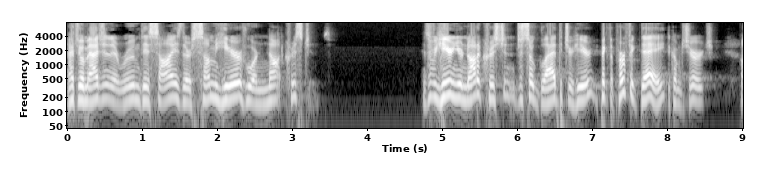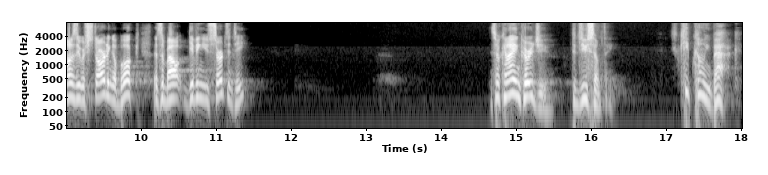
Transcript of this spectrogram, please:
I have to imagine in a room this size, there are some here who are not Christians. And so if you're here and you're not a Christian, I'm just so glad that you're here. You picked the perfect day to come to church. Honestly, we're starting a book that's about giving you certainty. So can I encourage you to do something? Keep coming back.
